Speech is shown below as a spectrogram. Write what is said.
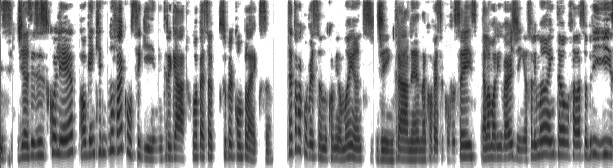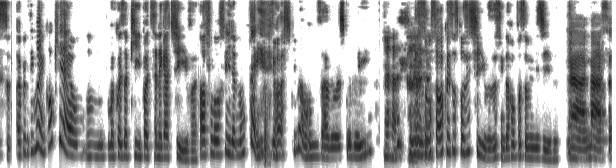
esse. De às vezes escolher alguém que não vai conseguir entregar uma peça super complexa. Até estava conversando com a minha mãe antes de entrar, né, na conversa com vocês. Ela mora em Varginha. Eu falei, mãe, então, vou falar sobre isso. Aí eu perguntei, mãe, qual que é um, uma coisa que pode ser negativa? Ela falou, filha, não tem. Eu acho que não, sabe? Eu acho que é bem São só coisas positivas, assim, da roupa sob medida. Ah, massa.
